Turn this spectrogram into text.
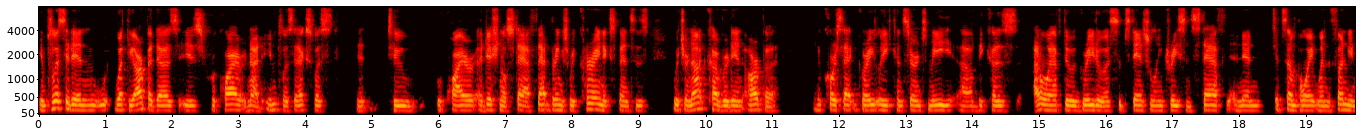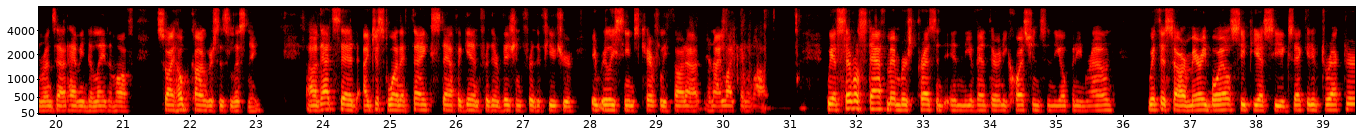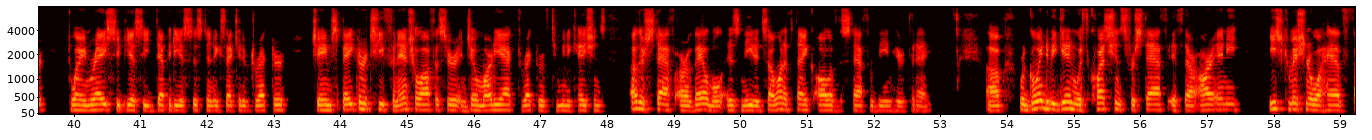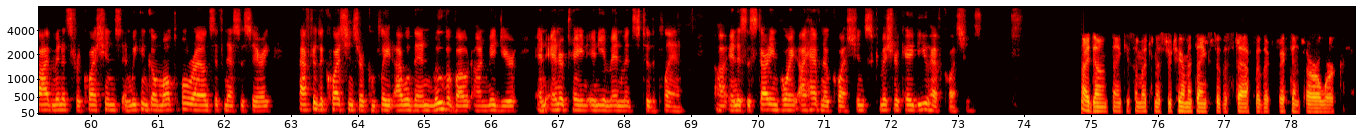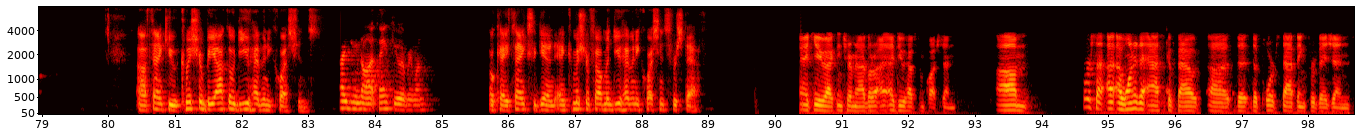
implicit in what the ARPA does is require, not implicit, explicit, to require additional staff. That brings recurring expenses, which are not covered in ARPA. And of course, that greatly concerns me uh, because I don't have to agree to a substantial increase in staff and then at some point when the funding runs out, having to lay them off. So I hope Congress is listening. Uh, that said, I just want to thank staff again for their vision for the future. It really seems carefully thought out and I like it a lot. We have several staff members present in the event there are any questions in the opening round. With us are Mary Boyle, CPSC Executive Director, DeWane Ray, CPSC Deputy Assistant Executive Director, James Baker, Chief Financial Officer, and Joe Martyak, Director of Communications. Other staff are available as needed. So I want to thank all of the staff for being here today. Uh, we're going to begin with questions for staff if there are any. Each commissioner will have five minutes for questions and we can go multiple rounds if necessary. After the questions are complete, I will then move a vote on mid-year and entertain any amendments to the plan. Uh, and as a starting point, I have no questions. Commissioner Kaye, do you have questions? I don't. Thank you so much, Mr. Chairman. Thanks to the staff for the quick and thorough work. Uh, thank you. Commissioner Baiocco, do you have any questions? I do not. Thank you, everyone. Okay, thanks again. And Commissioner Feldman, do you have any questions for staff? Thank you, Acting Chairman Adler. I, I do have some questions. Um, first, I, I, wanted to ask about uh, the, the port staffing provisions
